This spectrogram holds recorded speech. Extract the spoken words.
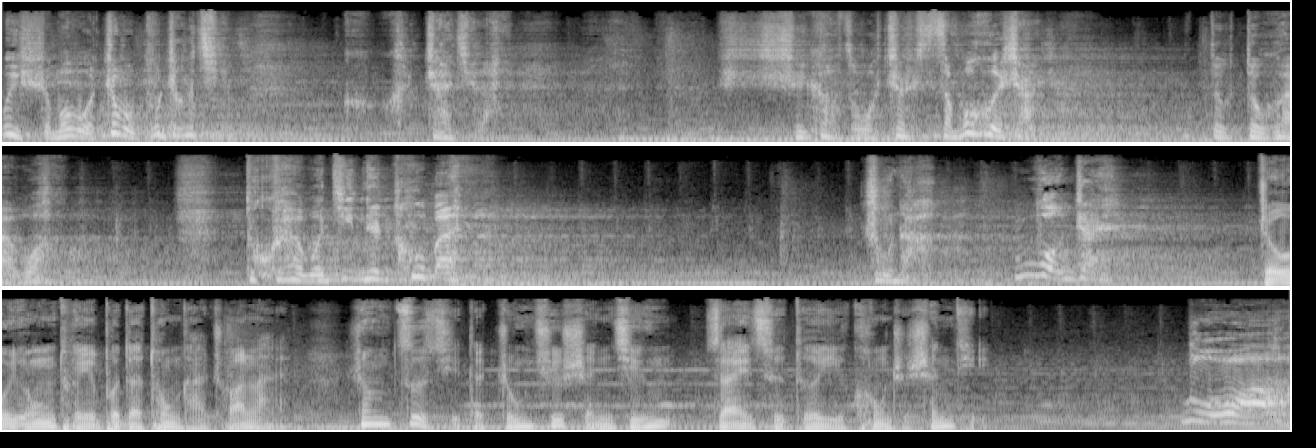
为什么我这么不争气？快站起来！谁告诉我这是怎么回事？都都怪我，都怪我今天出门。朱娜，王真。周勇腿部的痛感传来，让自己的中枢神经再次得以控制身体。哇！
